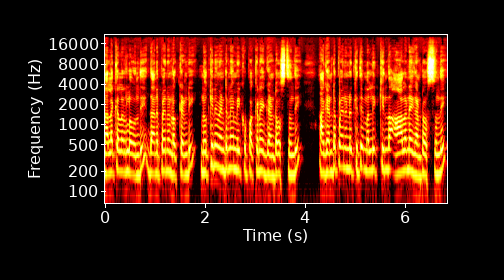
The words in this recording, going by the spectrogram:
నల్ల కలర్లో ఉంది. దానిపైన నొక్కండి. నొక్కిన వెంటనే మీకు పక్కనే గంట వస్తుంది. ఆ గంట పైన నొక్కితే మళ్ళీ కింద ఆల్ అనే గంట వస్తుంది.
